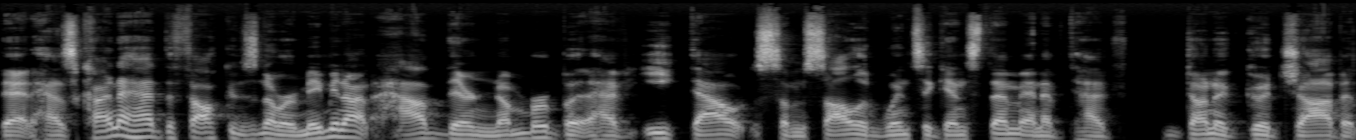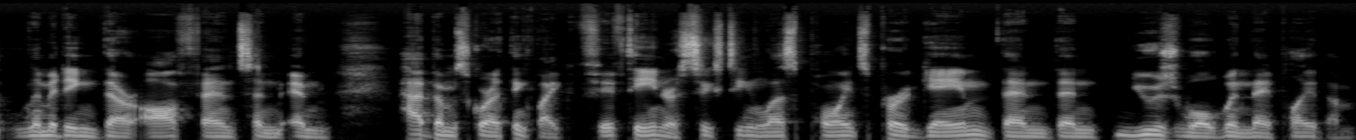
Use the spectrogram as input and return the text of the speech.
that has kind of had the Falcons' number? Maybe not have their number, but have eked out some solid wins against them and have, have done a good job at limiting their offense and, and had them score, I think, like 15 or 16 less points per game than than usual when they play them.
